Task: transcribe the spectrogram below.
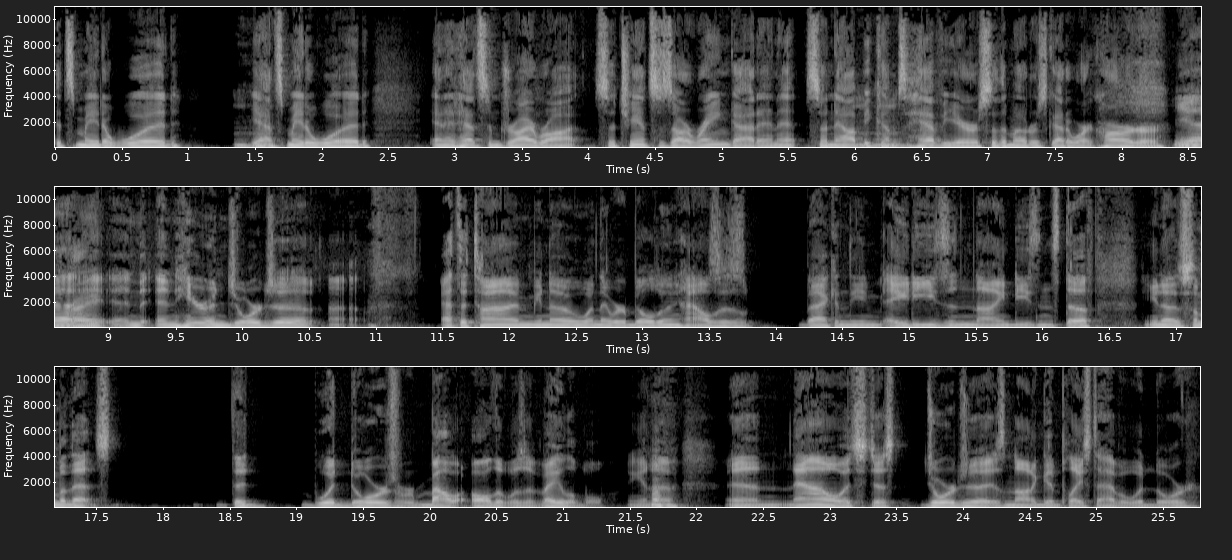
it's made of wood. Mm-hmm. Yeah, it's made of wood, and it had some dry rot. So chances are rain got in it. So now it becomes heavier. So the motor's got to work harder. Mm-hmm. Yeah, right. and and here in Georgia, uh, at the time, you know, when they were building houses back in the '80s and '90s and stuff, you know, some of that's the wood doors were about all that was available, you know, and now it's just Georgia is not a good place to have a wood door.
